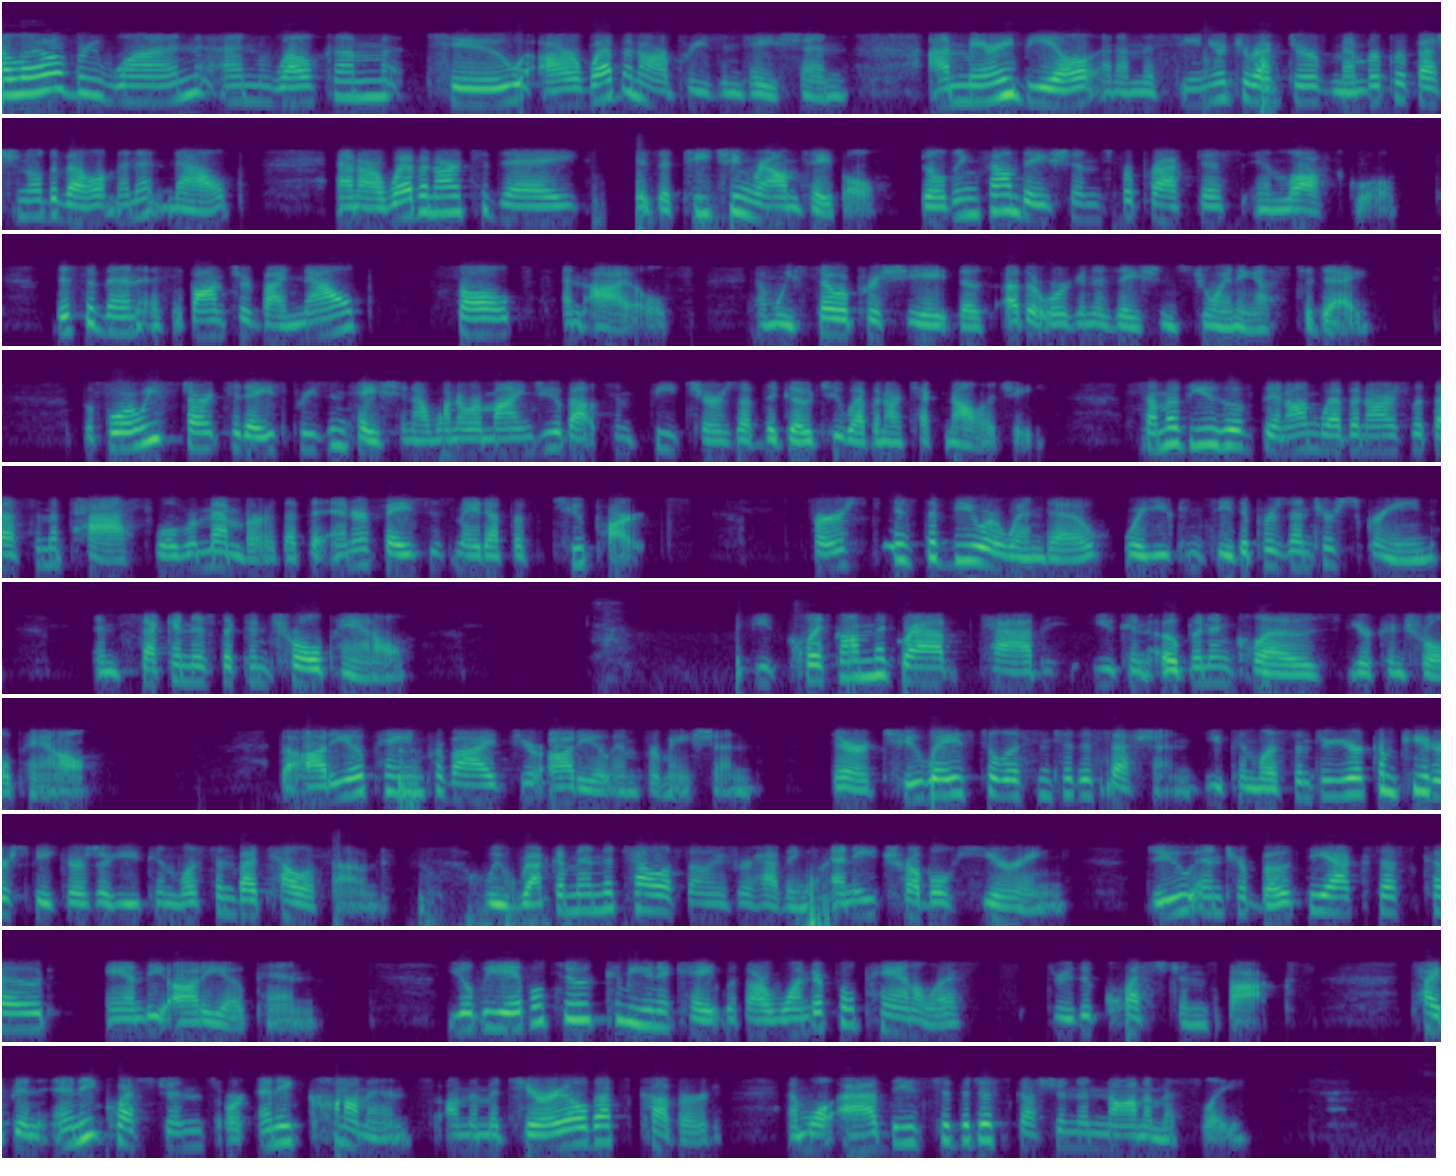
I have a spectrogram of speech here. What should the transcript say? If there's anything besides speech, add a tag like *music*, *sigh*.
Hello, everyone, and welcome to our webinar presentation. I'm Mary Beal, and I'm the Senior Director of Member Professional Development at NALP. And our webinar today is a teaching roundtable, Building Foundations for Practice in Law School. This event is sponsored by NALP, SALT, and IAALS, and we so appreciate those other organizations joining us today. Before we start today's presentation, I want to remind you about some features of the GoToWebinar technology. Some of you who have been on webinars with us in the past will remember that the interface is made up of two parts. First is the viewer window, where you can see the presenter screen, and second is the control panel. If you click on the Grab tab, you can open and close your control panel. The audio pane provides your audio information. There are two ways to listen to the session. You can listen through your computer speakers or you can listen by telephone. We recommend the telephone if you're having any trouble hearing do enter both the access code and the audio pin. You'll be able to communicate with our wonderful panelists through the questions box. Type in any questions or any comments on the material that's covered, and we'll add these to the discussion anonymously.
